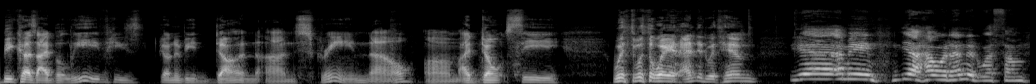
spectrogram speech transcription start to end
because I believe he's going to be done on screen now. Um, I don't see with with the way it ended with him Yeah, I mean, yeah, how it ended with them.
